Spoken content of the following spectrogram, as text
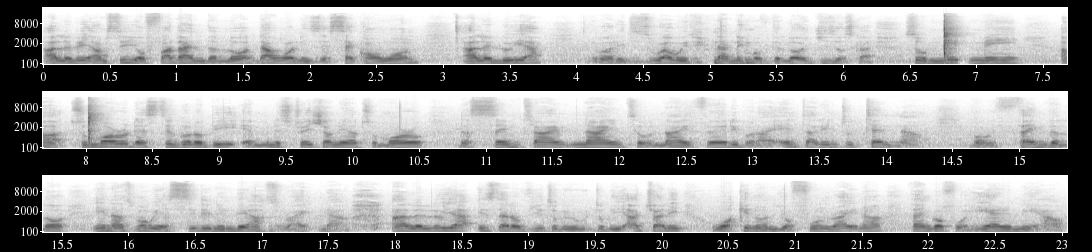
Hallelujah. I'm still your father in the Lord. That one is the second one. Hallelujah. But it is well within the name of the Lord Jesus Christ. So make me uh, tomorrow. There's still going to be administration here tomorrow, the same time, 9 till 9:30. But I entered into 10 now. But we thank the Lord. In as much we are sitting in the house right now. Hallelujah. Instead of you to be to be actually working on your phone right now, thank God for hearing me out.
